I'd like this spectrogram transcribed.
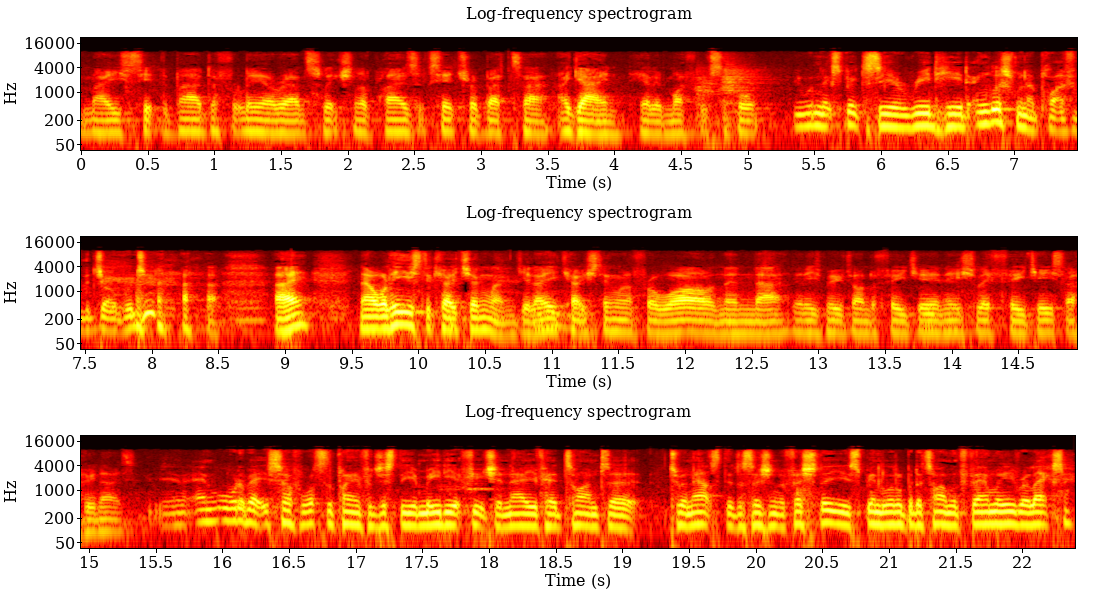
may set the bar differently around selection of players, etc. But uh, again, he'll have my full support. You wouldn't expect to see a red-haired Englishman apply for the job, would you? hey, no. Well, he used to coach England. You know, he coached England for a while, and then uh, then he's moved on to Fiji, and he's left Fiji. So who knows? Yeah, and what about yourself? What's the plan for just the immediate future? Now you've had time to to announce the decision officially. You spend a little bit of time with family, relaxing.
